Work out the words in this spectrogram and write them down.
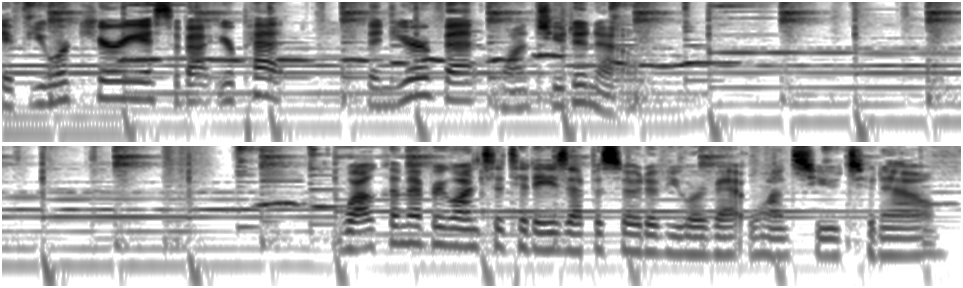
If you're curious about your pet, then your vet wants you to know. Welcome, everyone, to today's episode of Your Vet Wants You to Know.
